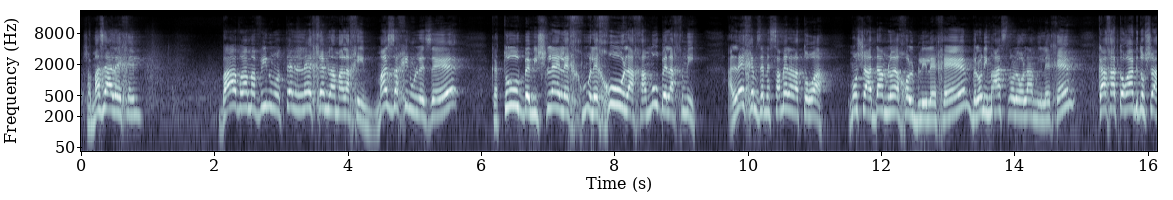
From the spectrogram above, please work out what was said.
עכשיו, מה זה הלחם? בא אברהם אבינו נותן לחם למלאכים. מה זכינו לזה? כתוב במשלי לכו לחמו בלחמי. הלחם זה מסמל על התורה. כמו שאדם לא יכול בלי לחם ולא נמאס לו לעולם מלחם, ככה התורה הקדושה.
